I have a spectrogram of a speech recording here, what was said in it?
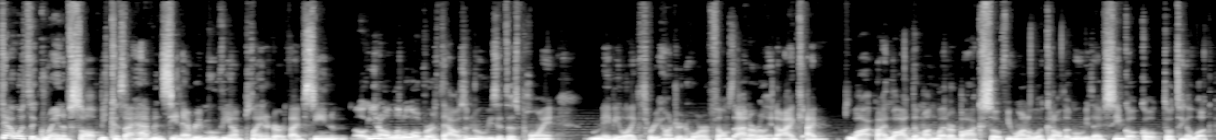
that with a grain of salt because I haven't seen every movie on planet Earth. I've seen, you know, a little over a thousand movies at this point, maybe like 300 horror films. I don't really know. I, I, log, I log them on Letterboxd, so if you want to look at all the movies I've seen, go, go, go take a look.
